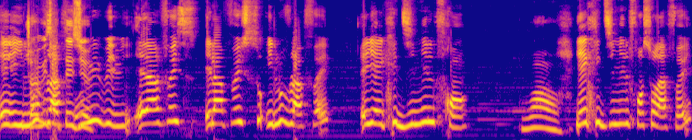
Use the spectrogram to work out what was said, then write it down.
Et il Tu as ouvre vu la ça tes yeux? Oui, oui, oui. Et la feuille, et la feuille, il ouvre la feuille, et il y a écrit 10 000 francs. waouh. Il y a écrit 10 000 francs sur la feuille.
